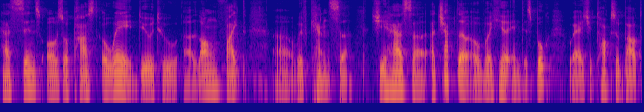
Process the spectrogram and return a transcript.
has since also passed away due to a long fight uh, with cancer. She has uh, a chapter over here in this book where she talks about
